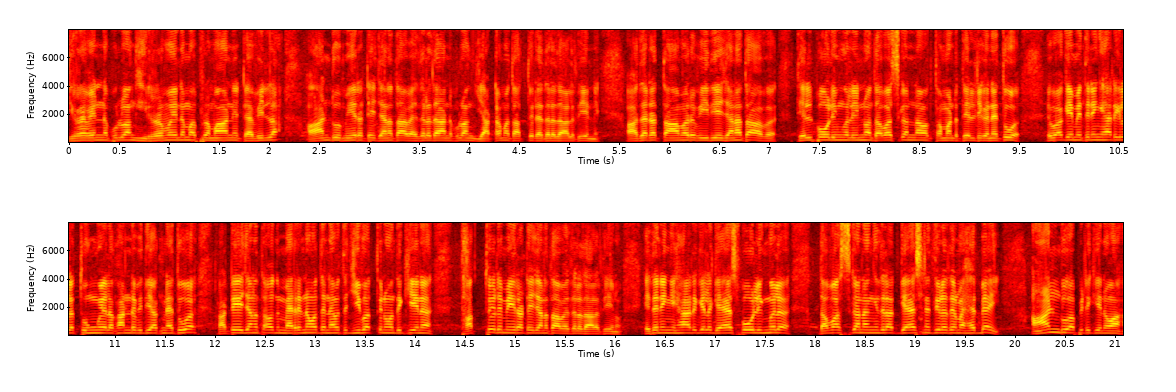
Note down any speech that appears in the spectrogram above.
හිර වෙන්න පුළුවන් හිර වෙනම ප්‍රමාණයට ඇවිල්ලා ආණ්ඩුව මේ රටේ ජනතාව ඇදලා දාන්න පුළුවන් යටම තත්ත්වයට ඇදලා දාලා තියෙන්නේ. ආදරත් තාමර වීදියේ ජනතාව තෙල් පෝලිම් වල ඉන්නවා දවස් ගණනාවක් තමන්ට තෙල් ටික නැතුව. ඒ වගේ මෙතනින් එහාට ගිහලා තුන් වේල කණ්ඩ විදියක් නැතුව රටේ ජනතාවද මැරෙනවද නැවත ජීවත් වෙනවද කියන තත්ත්වයට මේ රටේ ජනතාව ඇදලා දාලා තියෙනවා. එතනින් එහාට ගිහලා ගෑස් පෝලිම් වල දවස් ගණන් ඉඳලා ගෑස් නැතිවලා තියෙනවා. හැබැයි ආණ්ඩුව අපිට කියනවා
